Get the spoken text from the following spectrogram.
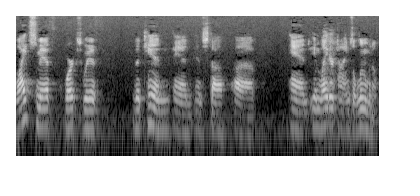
White smith works with the tin and, and stuff, uh, and in later times, aluminum.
